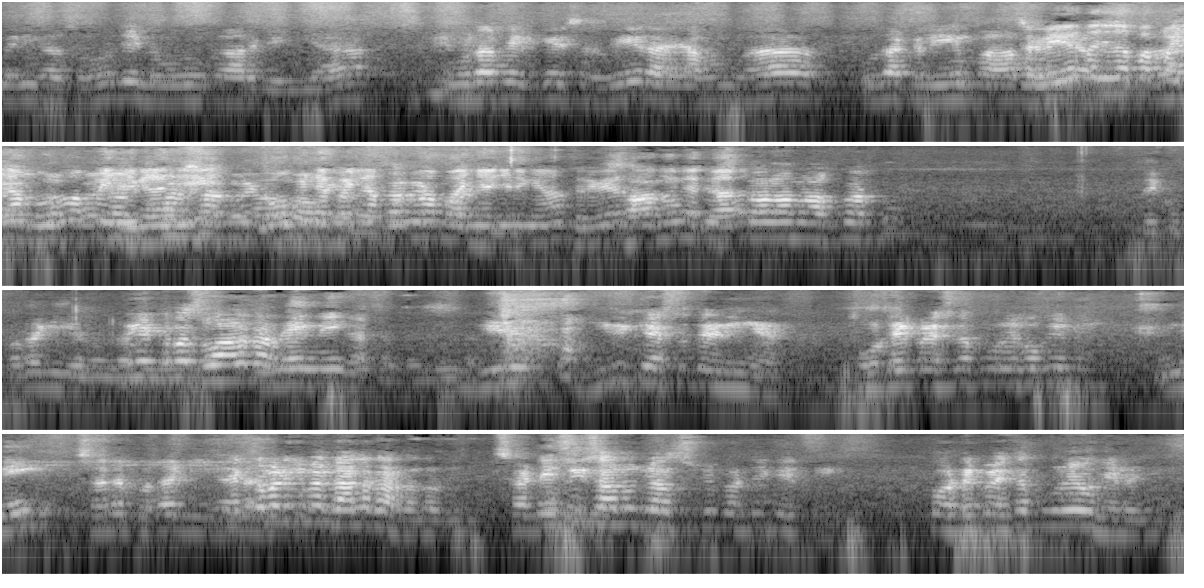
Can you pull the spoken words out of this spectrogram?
ਮੇਰੀ ਗੱਲ ਸੁਣੋ ਜੇ ਨੂੰ ਕਾਰ ਗਈ ਆ ਉਹਦਾ ਫਿਰ ਕੇ ਸਰਵੇਅਰ ਆਇਆ ਹੋਊਗਾ ਉਹਦਾ ਕਲੇਮ ਪਾਸ ਸਰਵੇਅਰ ਤਾਂ ਜਦੋਂ ਆਪਾਂ ਪਹਿਲਾਂ ਫੋਟੋਆਂ ਭੇਜੀਆਂ ਜੀ। 2 ਮਹੀਨੇ ਪਹਿਲਾਂ ਫੋਟੋਆਂ ਪਾਈਆਂ ਜਿਹੜੀਆਂ ਸਰਵੇਅਰ ਸਾਨੂੰ ਕਿਸ਼ਤਾਂ ਦਾ ਮਾਫ ਕਰ ਦੋ ਦੇਖੋ ਪਤਾ ਕੀ ਗੱਲ ਹੁੰਦਾ ਇੱਕ ਮੈਂ ਸਵਾਲ ਕਰਦਾ। ਨਹੀਂ ਨਹੀਂ ਕਰ ਸਕਦਾ ਜੀ। ਜਿਹਦੀ ਕਿਸ਼ਤ ਦੇਣੀ ਹੈ। ਤੁਹਾਡੇ ਪੈਸੇ ਤਾਂ ਪੂਰੇ ਹੋ ਗਏ ਨਹੀਂ ਨਹੀਂ ਸਰ ਪਤਾ ਕੀ ਗੱਲ ਇੱਕ ਮਿੰਟ ਜੀ ਮੈਂ ਗੱਲ ਕਰਦਾ ਤੁਹਾਡੀ। ਸਾਡੇ- ਤੁਸੀਂ ਸਾਨੂੰ ਪਰਚੀ ਕੀਤੀ। ਤੁਹਾਡੇ ਪੈਸੇ ਤਾਂ ਪੂਰੇ ਹੋ ਗਏ ਨੇ ਜੀ।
